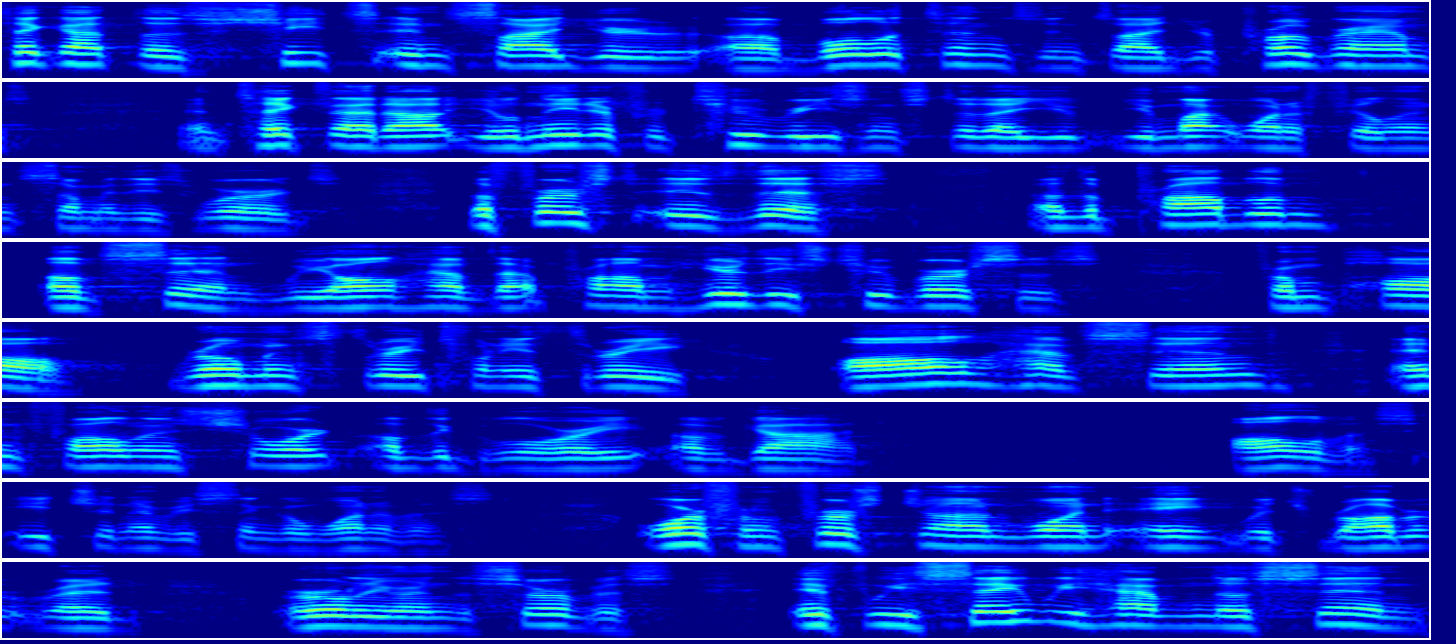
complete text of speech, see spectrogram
take out those sheets inside your uh, bulletins, inside your programs, and take that out. You'll need it for two reasons today. You, you might want to fill in some of these words. The first is this of the problem of sin. We all have that problem. Hear these two verses from Paul, Romans 3:23. All have sinned and fallen short of the glory of God. All of us, each and every single one of us. Or from 1 John 1 8, which Robert read earlier in the service. If we say we have no sin,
